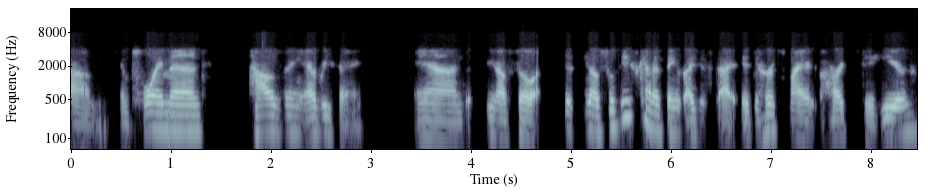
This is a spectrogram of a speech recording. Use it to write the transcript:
um, employment, housing, everything. And, you know, so, you know, so these kind of things, I just, I, it hurts my heart to hear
